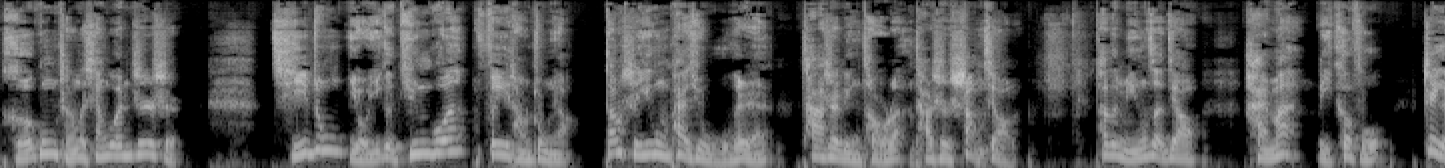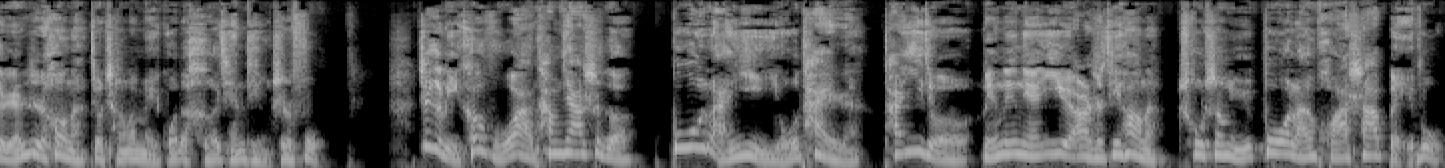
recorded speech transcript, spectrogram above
核工程的相关知识。其中有一个军官非常重要，当时一共派去五个人，他是领头了，他是上校了，他的名字叫海曼·里科夫。这个人日后呢，就成了美国的核潜艇之父。这个里科夫啊，他们家是个波兰裔犹太人，他一九零零年一月二十七号呢，出生于波兰华沙北部。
